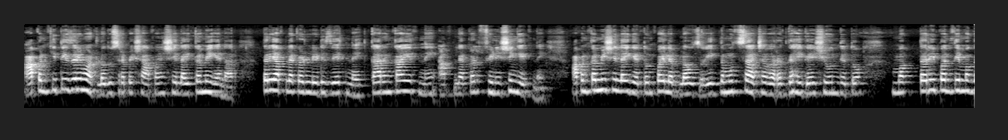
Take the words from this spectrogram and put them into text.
आपण किती जरी म्हटलं दुसऱ्यापेक्षा आपण शिलाई कमी घेणार तरी आपल्याकडे लेडीज येत नाहीत. कारण काय येत नाही? आपल्याकडं फिनिशिंग येत नाही. आपण कमी शिलाई घेतो पहिलं ब्लाऊज एकदम उत्साहाच्या भरात घाई घाई शिवून देतो. मग तरी पण ते मग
